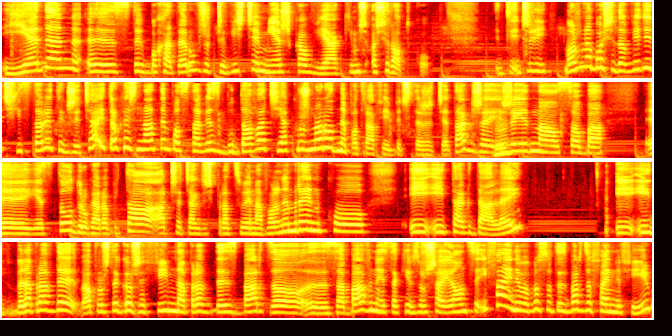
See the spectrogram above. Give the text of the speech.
Jeden y, z tych bohaterów rzeczywiście mieszkał w jakimś ośrodku. Czyli można było się dowiedzieć historię tych życia i trochę na tym podstawie zbudować, jak różnorodne potrafi być te życie, tak? Że, hmm. że jedna osoba y, jest tu, druga robi to, a trzecia gdzieś pracuje na wolnym rynku i, i tak dalej. I, I naprawdę, oprócz tego, że film naprawdę jest bardzo y, zabawny, jest taki wzruszający i fajny, po prostu to jest bardzo fajny film,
